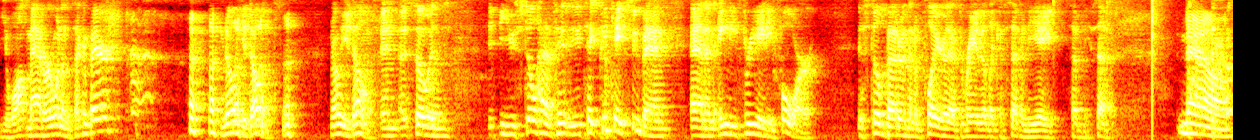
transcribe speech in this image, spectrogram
you want Matt Irwin in the second pair? no, you don't. No, you don't. And uh, so it's you still have him. You take PK Subban at an 83 84 is still better than a player that's rated like a 78 77. now,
